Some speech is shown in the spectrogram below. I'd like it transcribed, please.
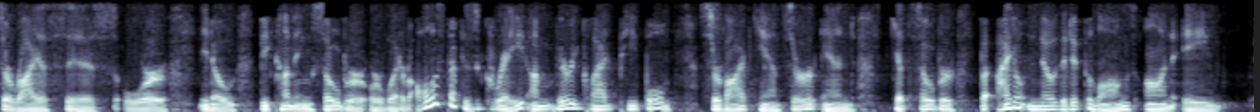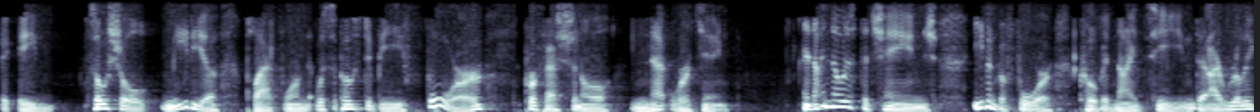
psoriasis or, you know, becoming sober or whatever. All this stuff is great. I'm very glad people survive cancer and get sober, but I don't know that it belongs on a, a social media platform that was supposed to be for professional networking. And I noticed a change even before COVID-19 that I really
